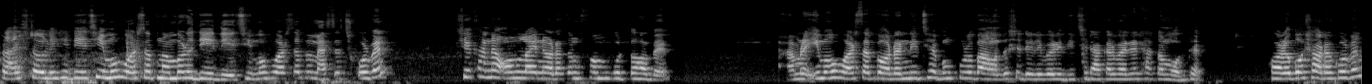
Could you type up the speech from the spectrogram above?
প্রাইসটাও লিখে দিয়েছি ইমো হোয়াটসঅ্যাপ নাম্বারও দিয়ে দিয়েছি ইমো হোয়াটসঅ্যাপে মেসেজ করবেন। সেখানে অনলাইনে অর্ডার কনফার্ম করতে হবে। আমরা ইমো হোয়াটসঅ্যাপে অর্ডার নিচ্ছি এবং পুরো বাংলাদেশে ডেলিভারি দিচ্ছি, ঢাকার বাইরে, ঢাকার মধ্যে। ঘরে বসে অর্ডার করবেন,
